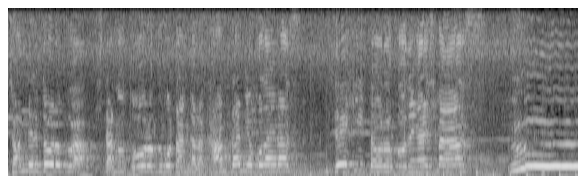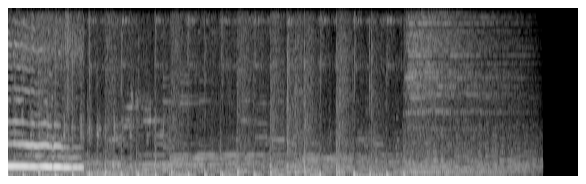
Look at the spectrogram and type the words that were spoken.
チャンネル登録は下の登録ボタンから簡単に行います。ぜひ登録お願いします。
